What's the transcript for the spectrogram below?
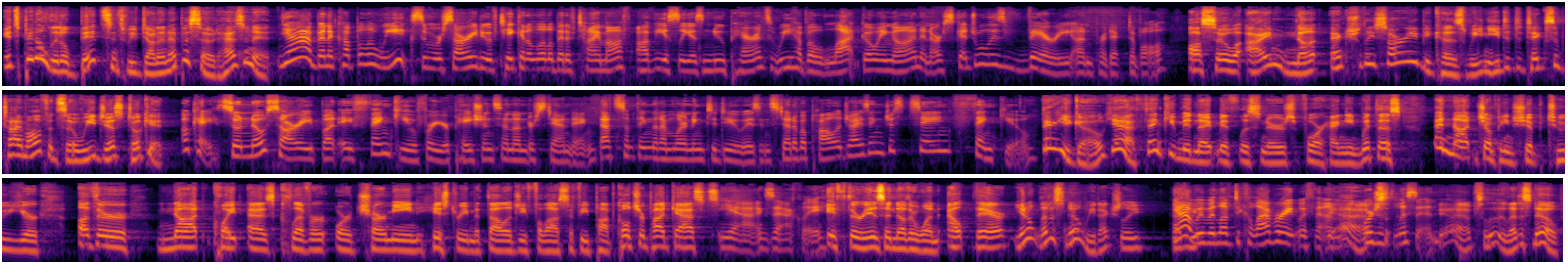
It's been a little bit since we've done an episode, hasn't it? Yeah, been a couple of weeks, and we're sorry to have taken a little bit of time off. Obviously, as new parents, we have a lot going on, and our schedule is very unpredictable. Also, I'm not actually sorry because we needed to take some time off, and so we just took it. Okay, so no sorry, but a thank you for your patience and understanding. That's something that I'm learning to do is instead of apologizing, just saying thank you. There you go. Yeah, thank you, Midnight Myth listeners, for hanging with us and not jumping ship to your other not quite as clever or charming history, mythology, philosophy, pop culture podcasts. Yeah, exactly. If there is another one out there, you know, let us know. We'd actually. yeah, you- we would love to collaborate with them Yeah, or abso- just listen. Yeah, absolutely. Let us know.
